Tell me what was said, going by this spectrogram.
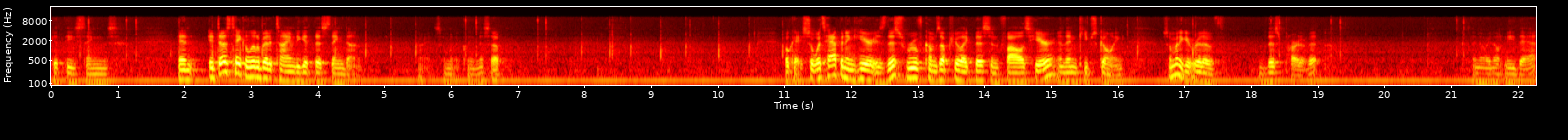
Get these things. And it does take a little bit of time to get this thing done. Alright, so I'm going to clean this up. Okay, so what's happening here is this roof comes up here like this and follows here and then keeps going. So I'm going to get rid of this part of it. I know I don't need that.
